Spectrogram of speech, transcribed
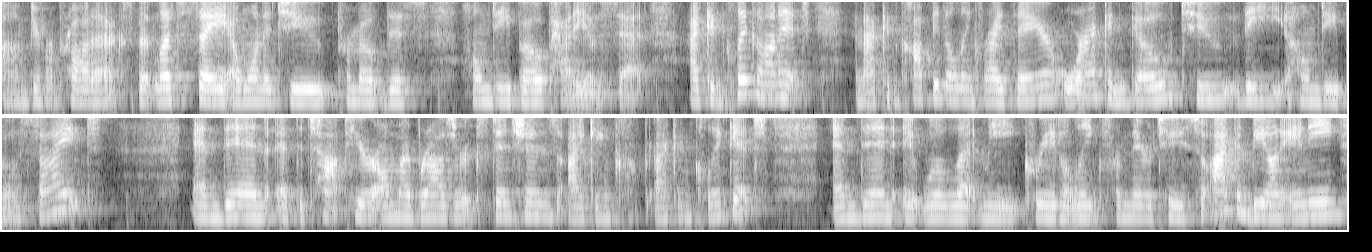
um, different products. But let's say I wanted to promote this Home Depot patio set. I can click on it and I can copy the link right there, or I can go to the Home Depot site. And then at the top here on my browser extensions, I can I can click it and then it will let me create a link from there too. So I can be on any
